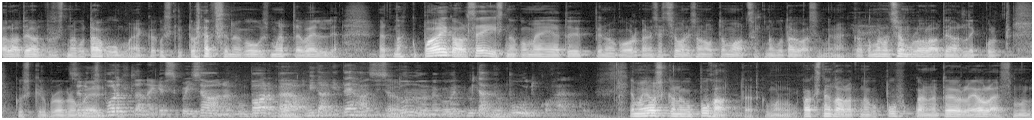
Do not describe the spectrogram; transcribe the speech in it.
alateadvuses nagu taguma, ikka kuskilt tuleb see nagu uus mõte välja. et noh, kui paigalseis nagu meie tüüpi nagu organisatsioonis on automaatselt nagu tagasiminek, aga ma arvan, et see on mul alateadlikult kuskil programmeeritud. see on nagu sportlane, kes, kui ei saa nagu paar päeva ja. midagi teha, siis on tundnud nagu, et midagi on puudu kohe nagu. Ja ma ei oska nagu puhata, et kui mul kaks nädalat nagu puhkan ja tööl ei ole, siis mul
